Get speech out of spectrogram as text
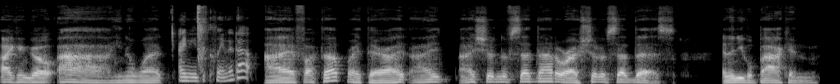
I can go, ah, you know what? I need to clean it up. I fucked up right there. I, I, I shouldn't have said that, or I should have said this. And then you go back and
